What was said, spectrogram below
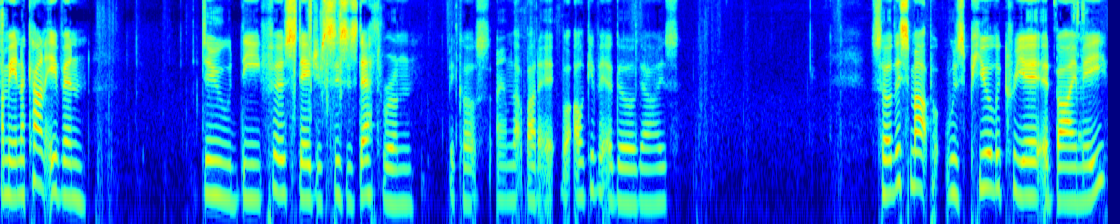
I mean, I can't even do the first stage of Cizzorz Death Run because I am that bad at it, but I'll give it a go, guys. So this map was purely created by me.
